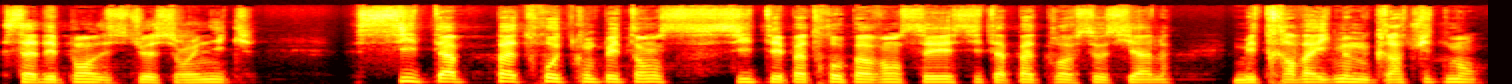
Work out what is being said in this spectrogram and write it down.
Ça dépend des situations uniques. Si t'as pas trop de compétences, si t'es pas trop avancé, si t'as pas de preuve sociale, mais travaille même gratuitement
